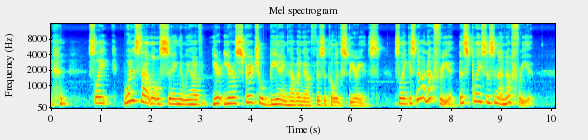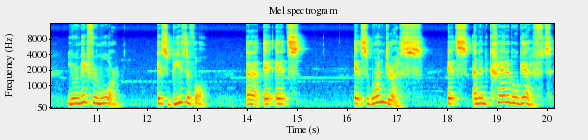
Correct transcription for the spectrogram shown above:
it's like, what is that little saying that we have? You're, you're a spiritual being having a physical experience. It's like, it's not enough for you. This place isn't enough for you. You were made for more. It's beautiful. Uh, it, it's, it's wondrous it's an incredible gift.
